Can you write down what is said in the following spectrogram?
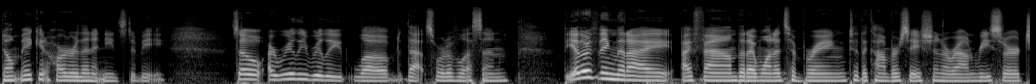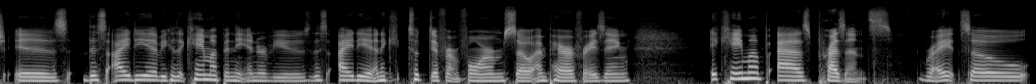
Don't make it harder than it needs to be. So I really, really loved that sort of lesson. The other thing that I, I found that I wanted to bring to the conversation around research is this idea, because it came up in the interviews, this idea, and it took different forms. So I'm paraphrasing. It came up as presence, right? So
